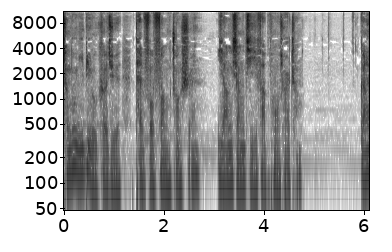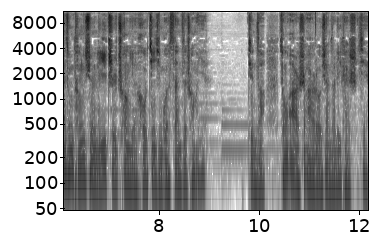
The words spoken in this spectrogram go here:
成都尼比鲁科技 Type f o n 创始人杨祥吉发布朋友圈称，甘来从腾讯离职创业后进行过三次创业，尽早从二十二楼选择离开世界，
